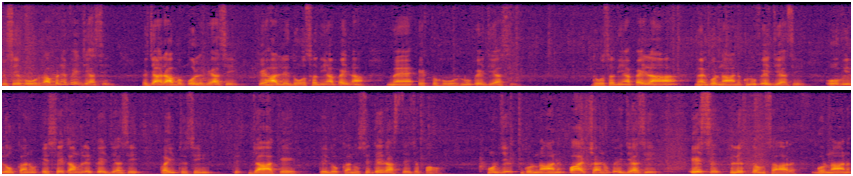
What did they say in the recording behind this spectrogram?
ਕਿਸੇ ਹੋਰ ਰੱਬ ਨੇ ਭੇਜਿਆ ਸੀ ਜਾਂ ਰੱਬ ਭੁੱਲ ਗਿਆ ਸੀ ਕਿ ਹਾਲੇ ਦੋ ਸਦੀਆਂ ਪਹਿਲਾਂ ਮੈਂ ਇੱਕ ਹੋਰ ਨੂੰ ਭੇਜਿਆ ਸੀ। ਦੋ ਸਦੀਆਂ ਪਹਿਲਾਂ ਮੈਂ ਗੁਰੂ ਨਾਨਕ ਨੂੰ ਭੇਜਿਆ ਸੀ। ਉਹ ਵੀ ਲੋਕਾਂ ਨੂੰ ਇਸੇ ਕੰਮ ਲਈ ਭੇਜਿਆ ਸੀ, ਭਾਈ ਤੁਸੀਂ ਜਾ ਕੇ ਤੇ ਲੋਕਾਂ ਨੂੰ ਸਿੱਧੇ ਰਸਤੇ 'ਚ ਪਾਓ। ਹੁਣ ਜੇ ਗੁਰੂ ਨਾਨਕ ਪਾਤਸ਼ਾਹ ਨੂੰ ਭੇਜਿਆ ਸੀ ਇਸ ਲਿਖਤ ਅਨੁਸਾਰ ਗੁਰੂ ਨਾਨਕ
